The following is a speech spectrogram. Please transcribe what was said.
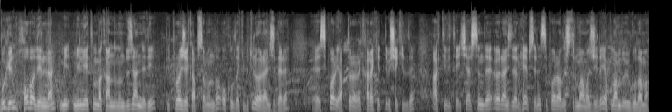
Bugün HOBA denilen Mi- Milli Eğitim Bakanlığı'nın düzenlediği bir proje kapsamında okuldaki bütün öğrencilere e, spor yaptırarak hareketli bir şekilde aktivite içerisinde öğrencilerin hepsini spor alıştırma amacıyla yapılan bir uygulama.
